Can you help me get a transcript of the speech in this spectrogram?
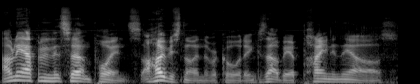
Only happening at certain points. I hope it's not in the recording, because that would be a pain in the arse.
